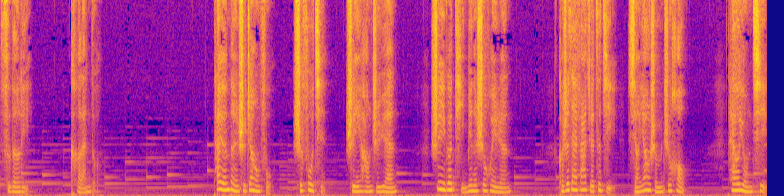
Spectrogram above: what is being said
斯德里·克兰德。他原本是丈夫，是父亲，是银行职员，是一个体面的社会人。可是，在发觉自己想要什么之后，他有勇气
